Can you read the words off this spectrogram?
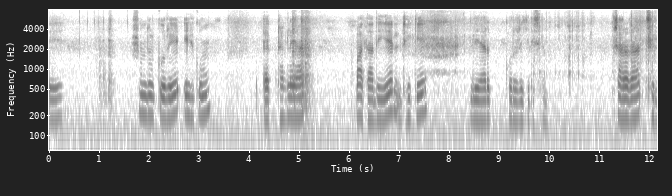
সাথে সুন্দর করে এরকম একটা লেয়ার পাতা দিয়ে ঢেকে লেয়ার করে রেখে দিয়েছিলাম। সারা রাত ছিল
